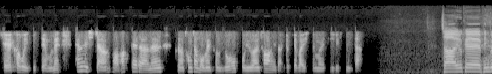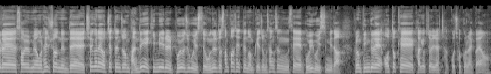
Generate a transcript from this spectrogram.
계획하고 있기 때문에 해외 시장 어, 확대라는 그런 성장 모멘텀도 보유한 상황이다 이렇게 말씀을 드리겠습니다. 자, 이렇게 빙그레 설명을 해주셨는데 최근에 어쨌든 좀 반등의 기미를 보여주고 있어요. 오늘도 3% 넘게 좀 상승세 보이고 있습니다. 그럼 빙그레 어떻게 가격 전략 잡고 접근할까요?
